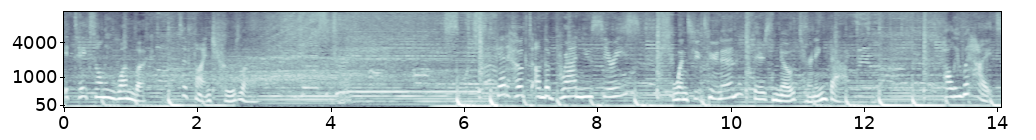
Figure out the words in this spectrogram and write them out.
It takes only one look to find true love. Get hooked on the brand new series? Once you tune in, there's no turning back. Hollywood Heights,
